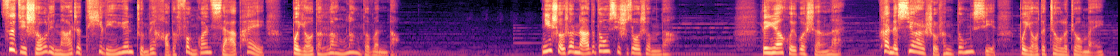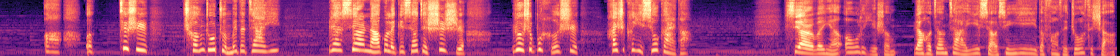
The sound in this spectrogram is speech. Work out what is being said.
自己手里拿着替凌渊准备好的凤冠霞帔，不由得愣愣的问道：“你手上拿的东西是做什么的？”凌渊回过神来，看着希尔手上的东西，不由得皱了皱眉：“啊，呃，这是城主准备的嫁衣，让希儿拿过来给小姐试试，若是不合适，还是可以修改的。”希尔闻言哦了一声，然后将嫁衣小心翼翼的放在桌子上，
